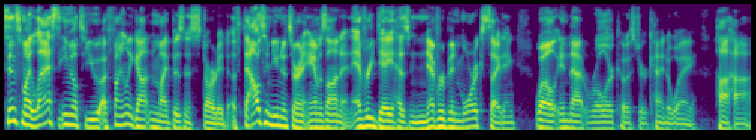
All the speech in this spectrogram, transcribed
"Since my last email to you, I've finally gotten my business started. A thousand units are on Amazon, and every day has never been more exciting. Well, in that roller coaster kind of way. Haha.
